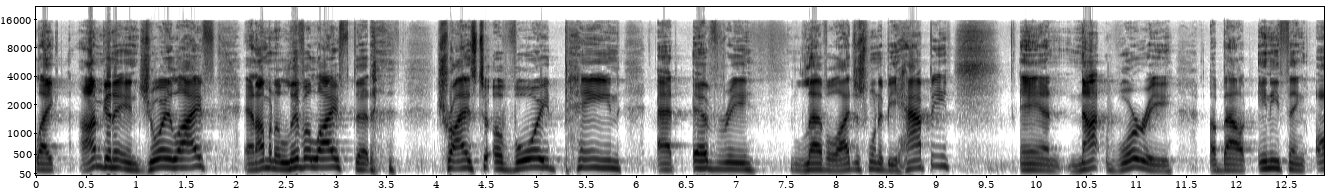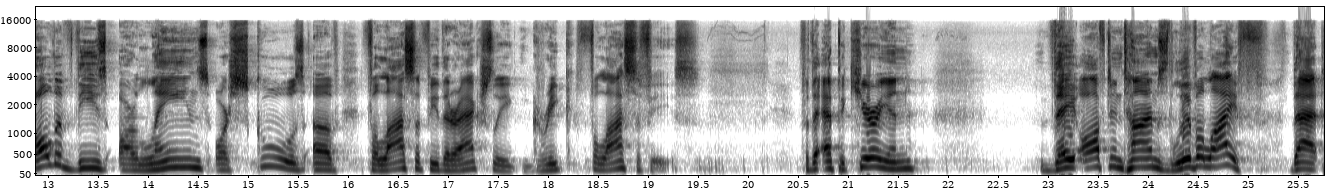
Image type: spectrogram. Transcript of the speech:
Like, I'm gonna enjoy life and I'm gonna live a life that tries to avoid pain at every level. I just wanna be happy and not worry about anything. All of these are lanes or schools of philosophy that are actually Greek philosophies. For the Epicurean, they oftentimes live a life that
